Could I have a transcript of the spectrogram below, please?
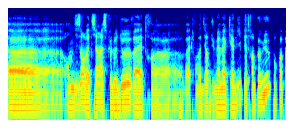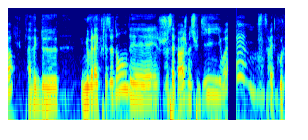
euh, en me disant bah tiens est-ce que le 2 va être euh, va être on va dire du même acabit peut-être un peu mieux pourquoi pas avec de une nouvelle actrice dedans des je sais pas je me suis dit ouais ça va être cool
